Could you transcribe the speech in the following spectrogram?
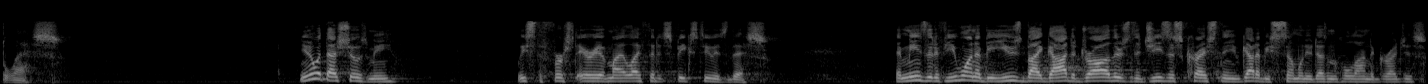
bless. You know what that shows me? At least the first area of my life that it speaks to is this it means that if you want to be used by God to draw others to Jesus Christ, then you've got to be someone who doesn't hold on to grudges.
